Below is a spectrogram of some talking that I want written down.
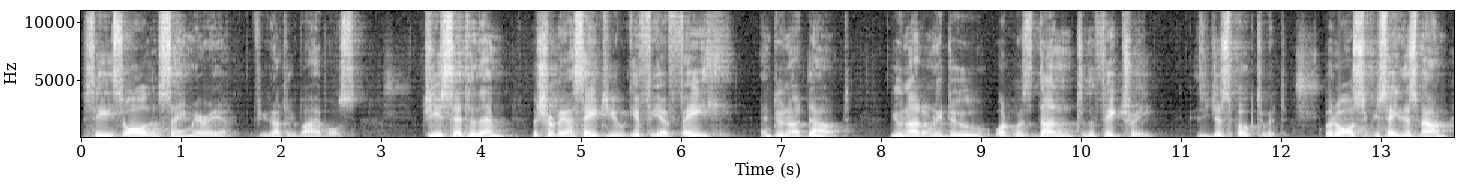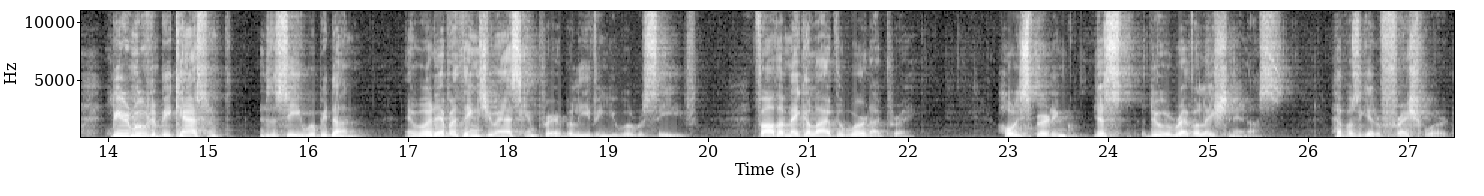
See, it's all in the same area you got your Bibles. Jesus said to them, Assuredly I say to you, if you have faith and do not doubt, you'll not only do what was done to the fig tree, because he just spoke to it, but also if you say this mountain, be removed and be cast into the sea, will be done. And whatever things you ask in prayer, believing you will receive. Father, make alive the word, I pray. Holy Spirit, and just do a revelation in us. Help us to get a fresh word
